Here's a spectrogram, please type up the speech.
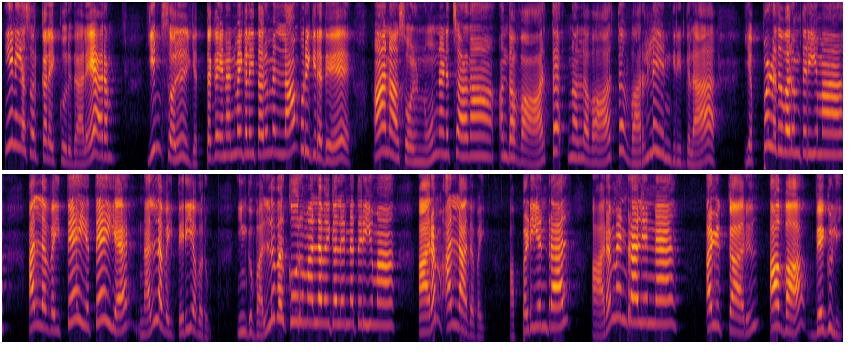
இனிய சொற்களை கூறுதாலே அறம். இன்சொல் எத்தகைய நன்மைகளை தரும் எல்லாம் புரிகிறது. ஆனா சொல்லணும்னு நினைச்சாதான் அந்த வார்த்தை நல்ல வார்த்தை வரல என்கிறீர்களா? எப்பொழுது வரும் தெரியுமா? அல்லவை தேய தேய நல்லவை தெரிய வரும். இங்கு வள்ளுவர் கூறும் அல்லவைகள் என்ன தெரியுமா? அறம் அல்லாதவை. அப்படியென்றால் அறம் என்றால் என்ன? அழுக்காறு அவா வெகுளி.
